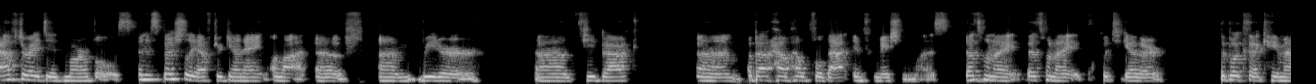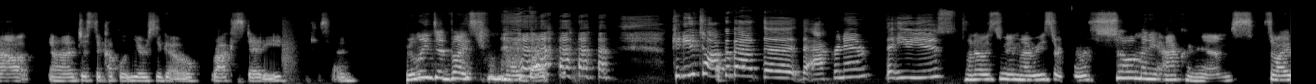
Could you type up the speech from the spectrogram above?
after I did marbles, and especially after getting a lot of um, reader um, feedback um, about how helpful that information was. That's when I that's when I put together the book that came out uh, just a couple of years ago, Rock Steady. Like you said, brilliant advice from my Bible. Can you talk about the the acronym that you use? when I was doing my research, there were so many acronyms. So I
